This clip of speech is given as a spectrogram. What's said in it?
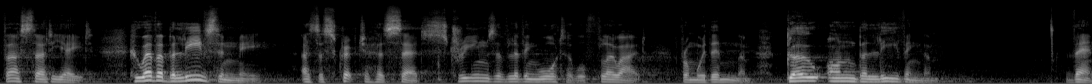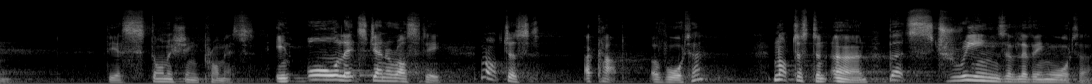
Verse 38 Whoever believes in me, as the scripture has said, streams of living water will flow out from within them. Go on believing them. Then, the astonishing promise in all its generosity, not just a cup of water, not just an urn, but streams of living water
